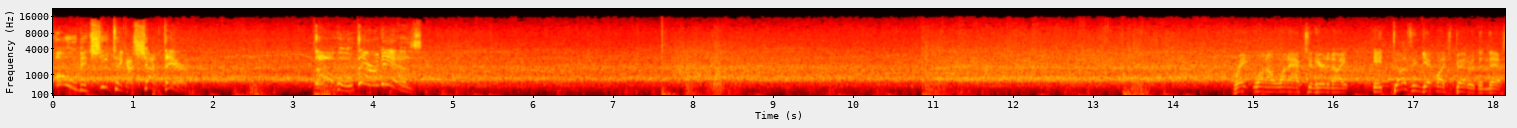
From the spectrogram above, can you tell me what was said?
Oh, did she take a shot there? Oh, there it is. Great one-on-one action here tonight. It doesn't get much better than this.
